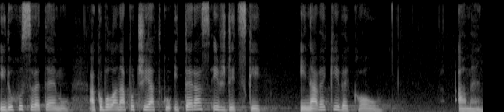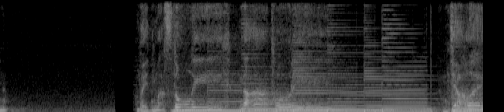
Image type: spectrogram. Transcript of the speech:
i Duchu Svetému, ako bola na počiatku, i teraz, i vždycky, i na veky vekov. Amen. Veď ma z dolných nátvorí ďalej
